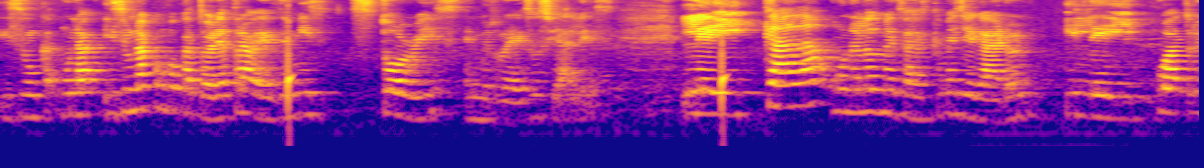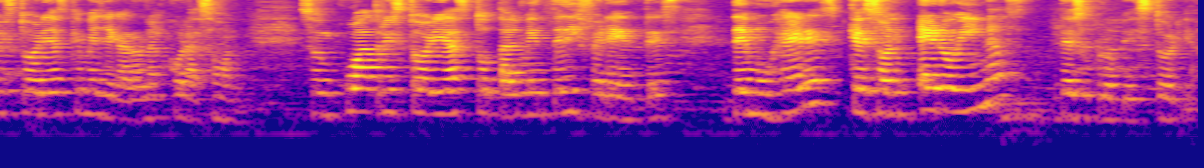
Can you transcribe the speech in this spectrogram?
Hice, una, hice una convocatoria a través de mis stories en mis redes sociales. Leí cada uno de los mensajes que me llegaron y leí cuatro historias que me llegaron al corazón. Son cuatro historias totalmente diferentes de mujeres que son heroínas de su propia historia.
